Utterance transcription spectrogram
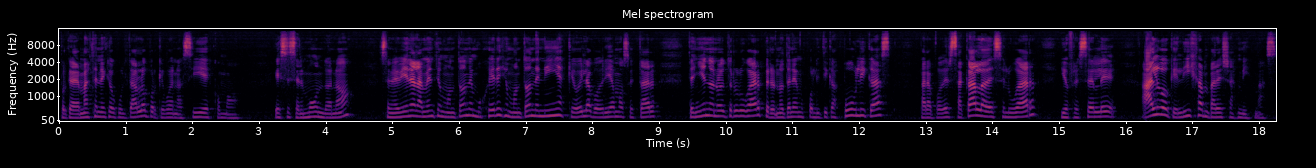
Porque además tenés que ocultarlo porque, bueno, así es como, ese es el mundo, ¿no? Se me viene a la mente un montón de mujeres y un montón de niñas que hoy la podríamos estar teniendo en otro lugar, pero no tenemos políticas públicas para poder sacarla de ese lugar y ofrecerle algo que elijan para ellas mismas.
